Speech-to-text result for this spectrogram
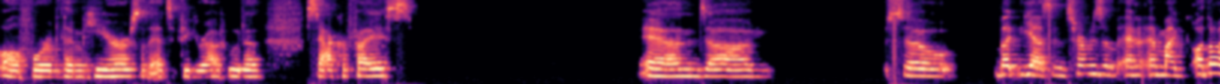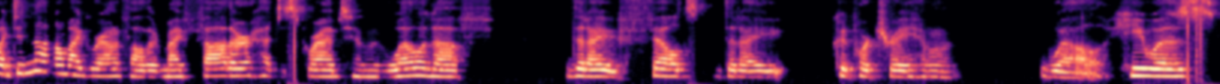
all four of them here, so they had to figure out who to sacrifice. And um, so, but yes, in terms of and, and my although I did not know my grandfather, my father had described him well enough that I felt that I could portray him well. He was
